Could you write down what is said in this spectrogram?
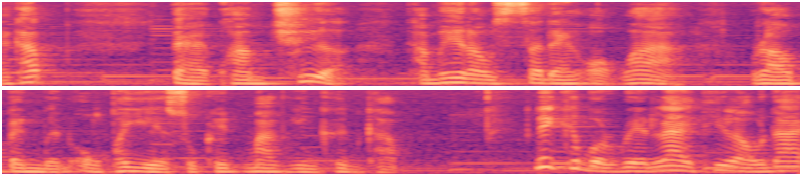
นะครับ แต่ความเชื่อทำให้เราแสดงออกว่าเราเป็นเหมือนองค์พระเยซูคริสต์มากยิ่งขึ้นครับ นี่คือบทเรียนแรกที่เราได้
